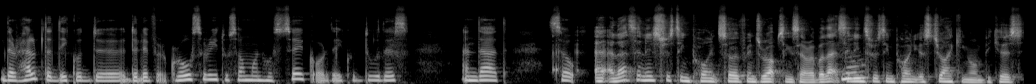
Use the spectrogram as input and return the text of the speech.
their help that they could uh, deliver grocery to someone who's sick or they could do this and that. So, and that's an interesting point. Sorry for interrupting, Sarah, but that's no. an interesting point you're striking on because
